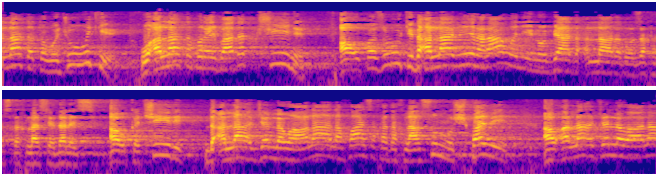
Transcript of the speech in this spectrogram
الله ته توجه وکړي و الله ته پر عبادت کښیني او په زړو کې د الله ویره راولي نو بیا د الله د دوزخ څخه خلاصېدلی سي او که چیرې د الله جل وعلا له خوا څخه د خلاصون شپه وي او الله جل وعلا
